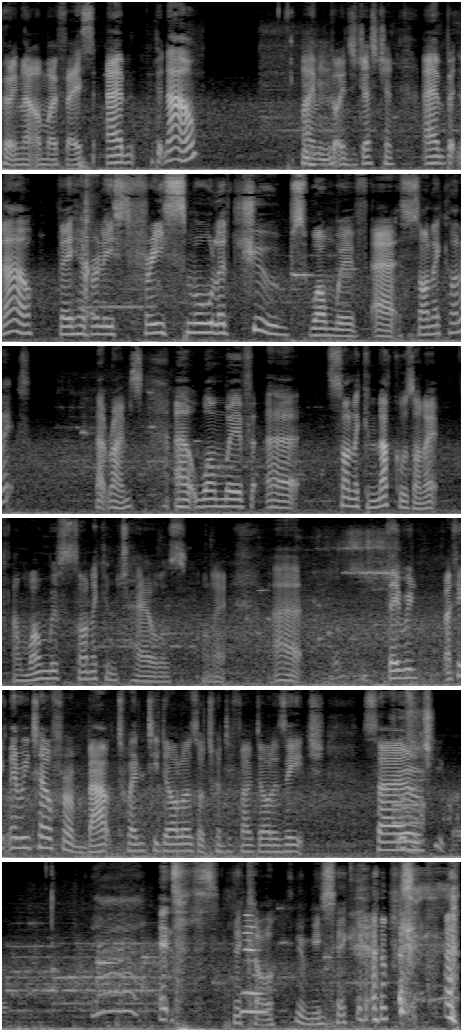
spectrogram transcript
putting that on my face. Um, but now, I've Mhm. got indigestion. Um, but now they have released three smaller tubes. One with uh, Sonic on it. That rhymes. Uh, one with uh, Sonic and Knuckles on it, and one with Sonic and Tails on it. Uh, they re- I think they retail for about twenty dollars or twenty five dollars each. So it's Nicole, your music.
